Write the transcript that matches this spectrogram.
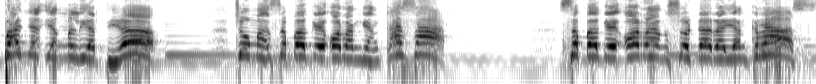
banyak yang melihat dia? Cuma sebagai orang yang kasar. Sebagai orang saudara yang keras.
